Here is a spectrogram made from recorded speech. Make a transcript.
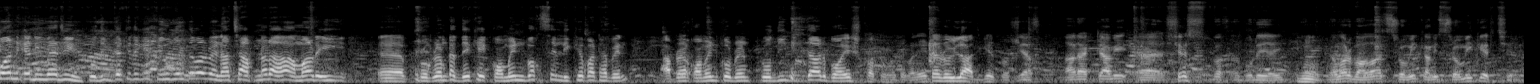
ওয়ান ক্যান ইমাজিন প্রদীপদাকে দেখে কেউ বলতে পারবেন আচ্ছা আপনারা আমার এই প্রোগ্রামটা দেখে কমেন্ট বক্সে লিখে পাঠাবেন। আপনারা কমেন্ট করবেন প্রদীপদার বয়স কত হতে পারে? এটা রইল আজকের প্রশ্ন। আর একটা আমি শেষ বলে যাই। আমার বাবা শ্রমিক আমি শ্রমিকের ছেলে।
